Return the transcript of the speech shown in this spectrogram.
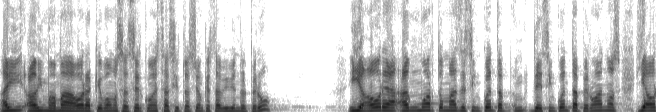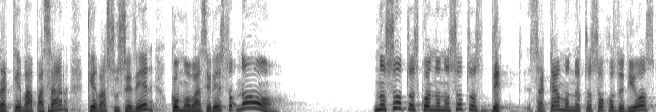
¿Hay, ay mamá, ahora qué vamos a hacer con esta situación que está viviendo el Perú? Y ahora han muerto más de 50, de 50 peruanos. ¿Y ahora qué va a pasar? ¿Qué va a suceder? ¿Cómo va a ser esto? No. Nosotros cuando nosotros sacamos nuestros ojos de Dios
